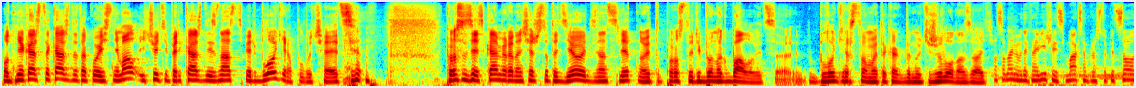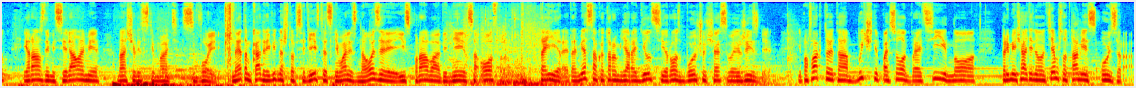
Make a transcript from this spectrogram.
Вот мне кажется, каждый такое снимал, и что теперь, каждый из нас теперь блогер, получается? Просто взять камеру и начать что-то делать 12 лет, но это просто ребенок балуется. Блогерством это как бы, ну, тяжело назвать. пацанами, вдохновившись Максом плюс 100 500 и разными сериалами, начали снимать свой. На этом кадре видно, что все действия снимались на озере, и справа виднеется остров. Таир — это место, в котором я родился и рос большую часть своей жизни. И по факту это обычный поселок в России, но примечательно тем, что там есть озеро.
